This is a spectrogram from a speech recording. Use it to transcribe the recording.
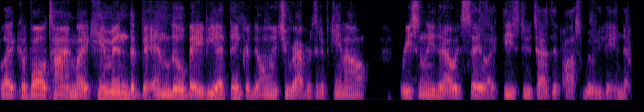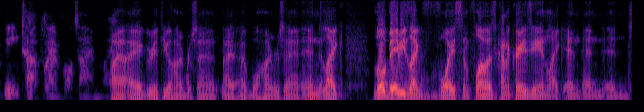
Like of all time, like him and the and Lil Baby, I think are the only two rappers that have came out recently that I would say like these dudes have the possibility to end up being top five of all time. Like, I, I agree with you 100. percent I, I 100 percent and like Lil Baby's like voice and flow is kind of crazy and like and and and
